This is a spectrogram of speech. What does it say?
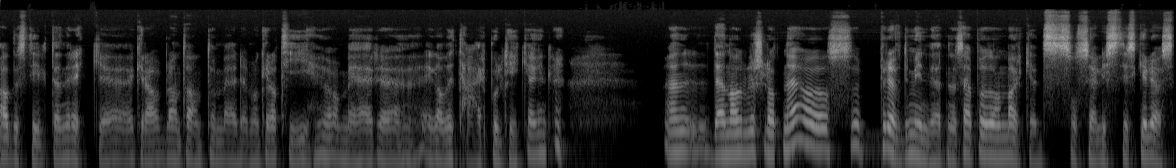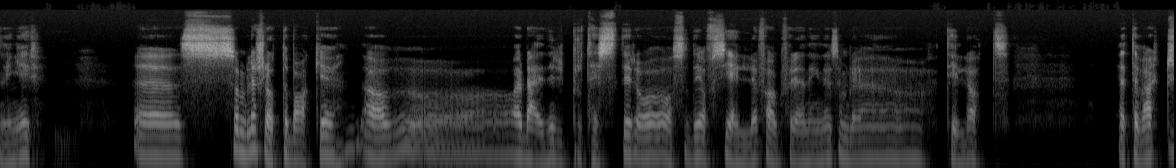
hadde stilt en rekke krav bl.a. om mer demokrati og mer eh, egalitær politikk, egentlig. Men den hadde blitt slått ned, og så prøvde myndighetene seg på sånne markedssosialistiske løsninger. Eh, som ble slått tilbake av øh, arbeiderprotester og også de offisielle fagforeningene som ble tillatt etter hvert.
